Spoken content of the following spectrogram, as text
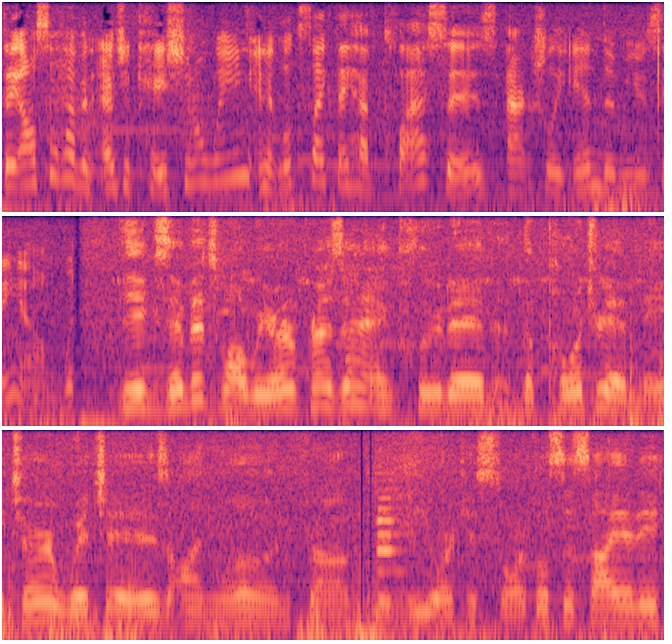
They also have an educational wing and it looks like they have classes actually in the museum. The exhibits while we were present included the Poetry of Nature, which is on loan from the New York Historical Society.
